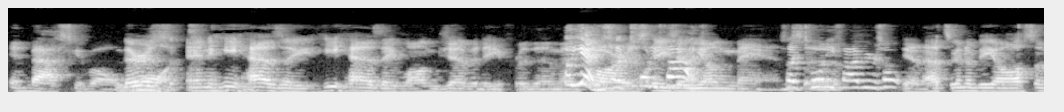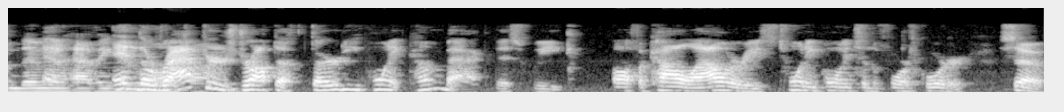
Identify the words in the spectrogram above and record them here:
in basketball There's want. and he has a he has a longevity for them Oh, as yeah, he's far like as he's a young man. He's like so, 25 years old. Yeah, that's gonna be awesome. Them And- having And the Raptors time. dropped a 30 point comeback this week off of Kyle Lowry's 20 points in the fourth quarter. So,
